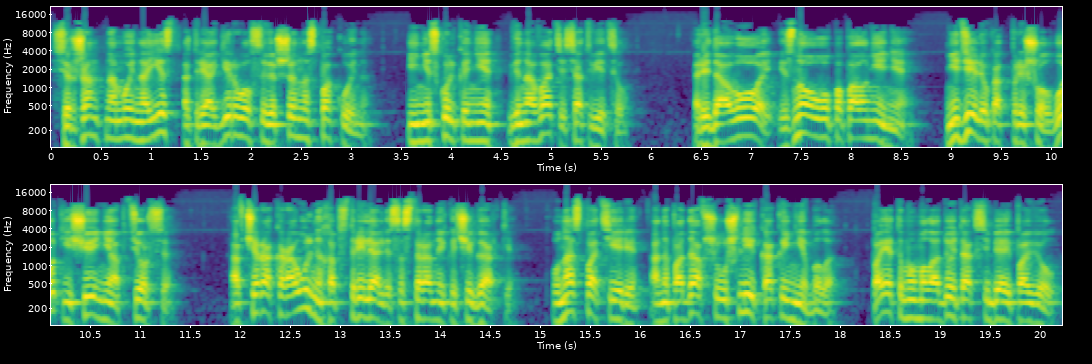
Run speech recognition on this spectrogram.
Сержант на мой наезд отреагировал совершенно спокойно и, нисколько не виноватясь, ответил. «Рядовой, из нового пополнения. Неделю как пришел, вот еще и не обтерся. А вчера караульных обстреляли со стороны кочегарки. У нас потери, а нападавшие ушли, как и не было. Поэтому молодой так себя и повел.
